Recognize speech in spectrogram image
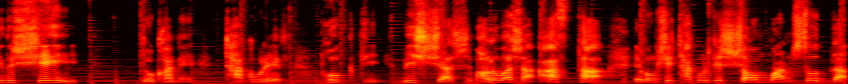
কিন্তু সেই দোকানে ঠাকুরের ভক্তি বিশ্বাস, ভালোবাসা, আস্থা এবং সেই ঠাকুরকে সম্মান, শ্রদ্ধা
